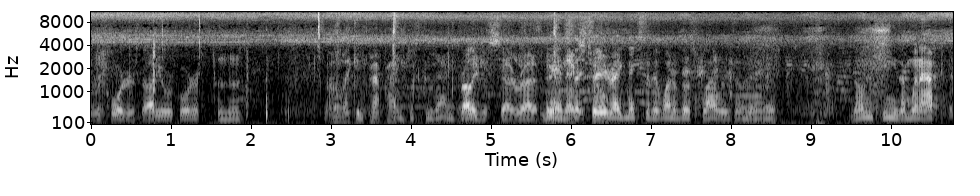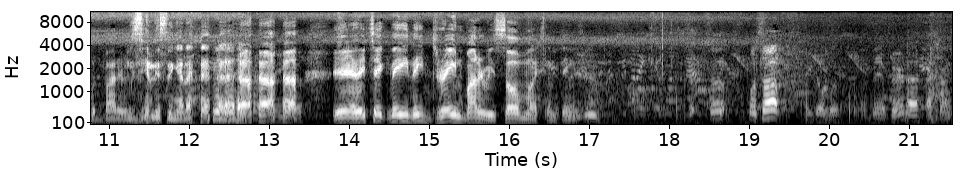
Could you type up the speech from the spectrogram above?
the recorders, the audio recorders. hmm Oh, I can pro- probably just do that. You probably just set it right up there yeah, next set- to set it right next to the, one of those flowers over there. Mm-hmm. The only thing is, I'm gonna have to put batteries in this thing. And yeah, they take they they drain batteries so much. Them things. What's up? What's How you doing, bro? Day in paradise. That's right.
